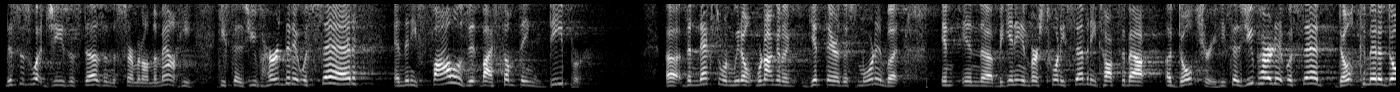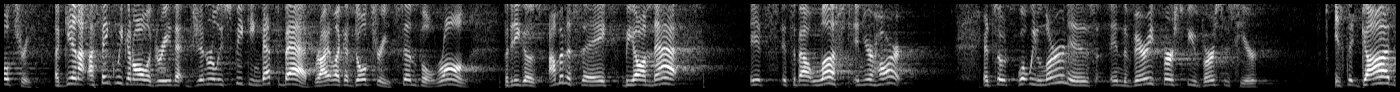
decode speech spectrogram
This is what Jesus does in the Sermon on the Mount. He, he says, You've heard that it was said, and then he follows it by something deeper. Uh, the next one, we don't, we're not going to get there this morning, but in, in uh, beginning in verse 27, he talks about adultery. He says, You've heard it was said, don't commit adultery. Again, I think we can all agree that generally speaking, that's bad, right? Like adultery, sinful, wrong. But he goes, I'm going to say, beyond that, it's, it's about lust in your heart. And so what we learn is, in the very first few verses here, is that God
